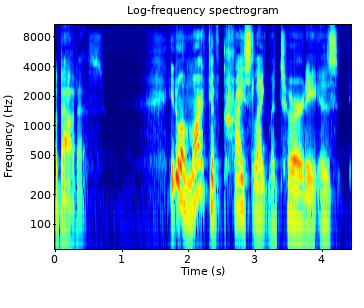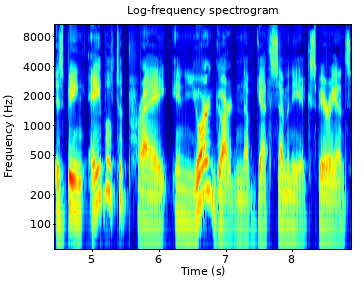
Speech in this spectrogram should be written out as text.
about us. You know, a mark of Christ-like maturity is is being able to pray in your garden of Gethsemane experience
